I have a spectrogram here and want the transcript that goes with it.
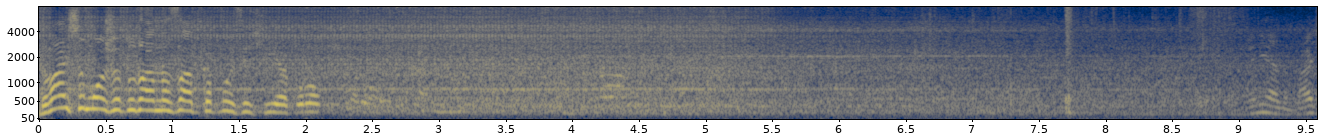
Давай ще може туди назад катнуся, чи є коробка. Бач,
